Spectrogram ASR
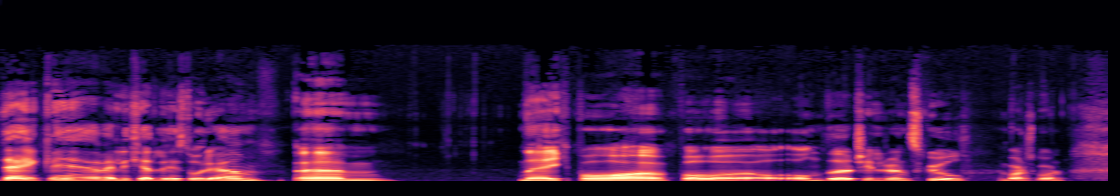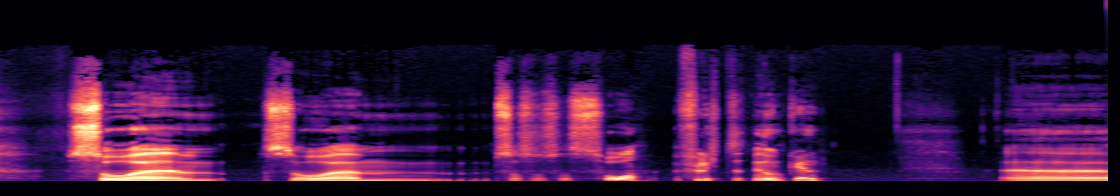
det er egentlig en veldig kjedelig historie. Uh, når jeg gikk på, på On the Children's School, barneskolen, så så, um, så, så, så, så flyttet min onkel eh,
